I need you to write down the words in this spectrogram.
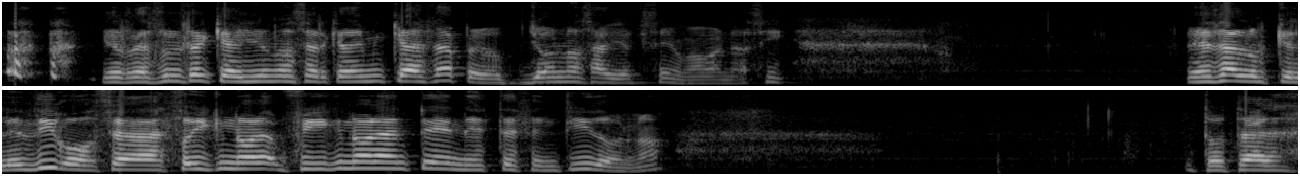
y resulta que hay uno cerca de mi casa, pero yo no sabía que se llamaban así. Es a lo que les digo, o sea, soy fui ignorante en este sentido, ¿no? Total,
